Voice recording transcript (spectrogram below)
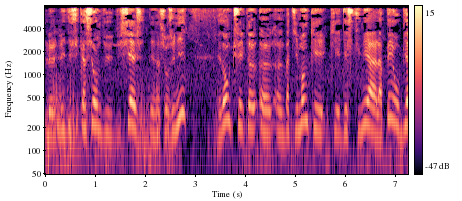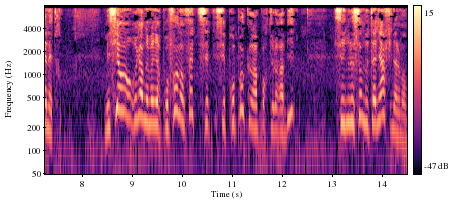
l'édification du, siège des Nations Unies. Et donc c'est un, bâtiment qui est, qui est, destiné à la paix au bien-être. Mais si on regarde de manière profonde, en fait, ces propos que rapporte le rabbi, c'est une leçon de Tanya finalement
